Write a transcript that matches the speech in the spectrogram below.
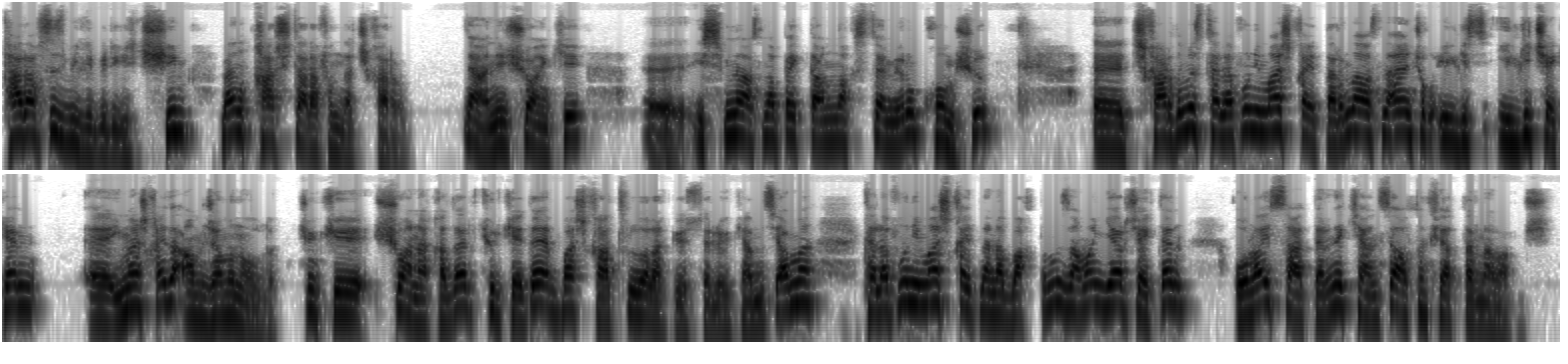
tarafsız bir bir kişiyim. Ben karşı tarafını da çıkarırım. Yani şu anki e, ismini aslında pek de anmak istemiyorum. Komşu. E, çıkardığımız telefon imaj kayıtlarında aslında en çok ilgisi, ilgi çeken e, imaj kaydı amcamın oldu. Çünkü şu ana kadar Türkiye'de baş katil olarak gösteriliyor kendisi ama telefon imaj kayıtlarına baktığımız zaman gerçekten olay saatlerinde kendisi altın fiyatlarına bakmış.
